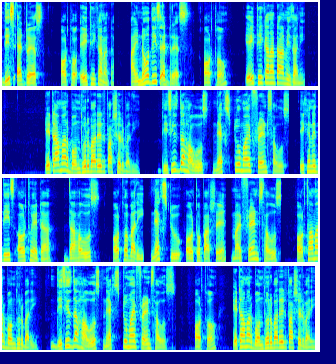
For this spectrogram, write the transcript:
দিস অ্যাড্রেস অর্থ এই ঠিকানাটা। আই নো দিস অ্যাড্রেস অর্থ, এই ঠিকানাটা আমি জানি। এটা আমার বন্ধুর বাড়ির পাশের বাড়ি। This is the house next to my friend's house এখানে দিস অর্থ এটা। দ্য হাউস অর্থ বাড়ি নেক্সট টু অর্থ পাশে মাই ফ্রেন্ডস হাউস অর্থ আমার বন্ধুর বাড়ি। This is the house next to my friend's house অর্থ, এটা আমার বন্ধুর বাড়ির পাশের বাড়ি।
